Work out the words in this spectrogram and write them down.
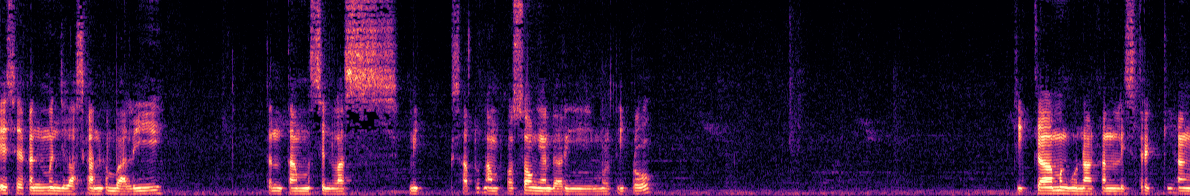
Oke, saya akan menjelaskan kembali tentang mesin las mic 160 yang dari Multipro. Jika menggunakan listrik yang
